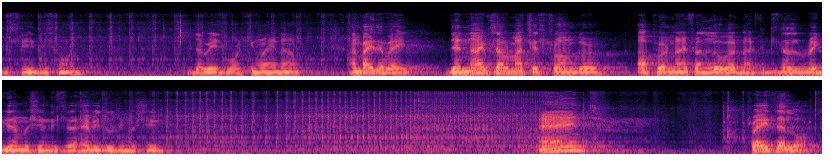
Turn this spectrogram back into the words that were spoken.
You see this one? The way it's working right now? And by the way, The knives are much stronger, upper knife and lower knife. It's not a regular machine, this is a heavy duty machine. And praise the Lord.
